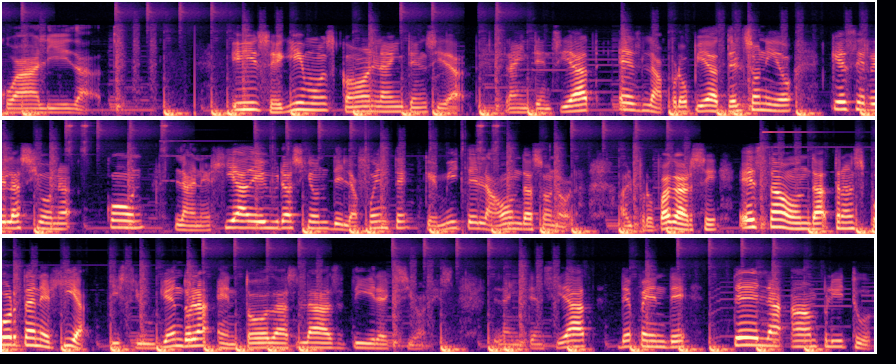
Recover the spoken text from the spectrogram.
cualidad. Y seguimos con la intensidad. La intensidad es la propiedad del sonido que se relaciona con la energía de vibración de la fuente que emite la onda sonora. Al propagarse, esta onda transporta energía distribuyéndola en todas las direcciones. La intensidad depende de la amplitud.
